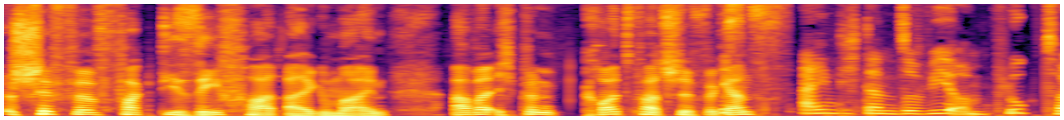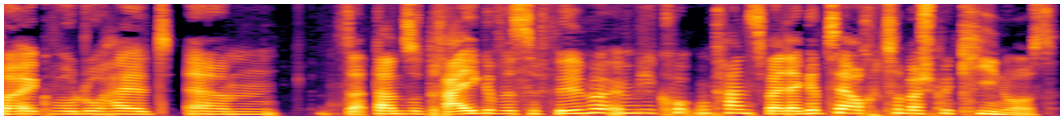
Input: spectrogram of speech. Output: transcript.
Schiffe, fuck die Seefahrt allgemein. Aber ich bin Kreuzfahrtschiffe ganz. ist es eigentlich dann so wie im Flugzeug, wo du halt ähm, dann so drei gewisse Filme irgendwie gucken kannst? Weil da gibt's ja auch zum Beispiel Kinos.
